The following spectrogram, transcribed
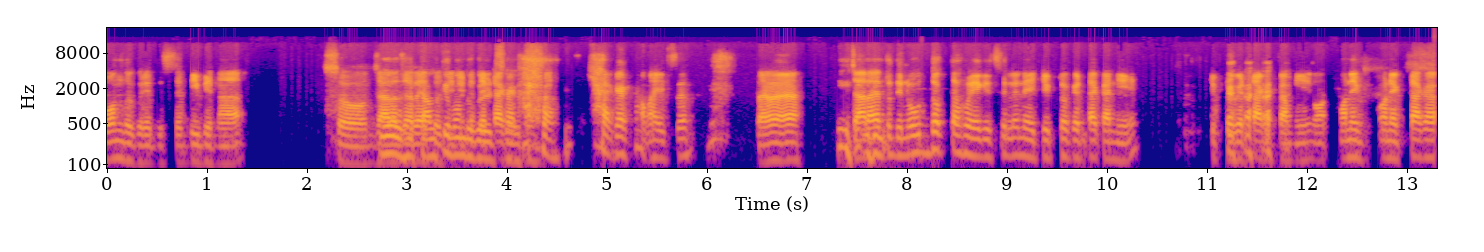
বন্ধ করে দিচ্ছে দিবে না। সো যারা টাকা টাকা কামাইছেন তারা যারা এতদিন উদ্যোক্তা হয়ে গেছিলেন এই টিকটকের টাকা নিয়ে টিকটকের টাকা কামিয়ে অনেক অনেক টাকা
